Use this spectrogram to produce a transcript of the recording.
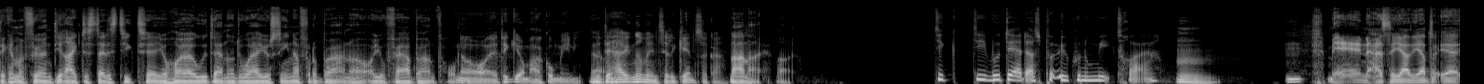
det kan man føre en direkte statistik til, at jo højere uddannet du er, jo senere får du børn, og, og jo færre børn får du. Nå, ja, det giver meget god mening. men det har ikke noget med intelligens at gøre. Nej, nej, nej. De, de vurderer det også på økonomi, tror jeg. Mm. Mm. Men altså, jeg, jeg, jeg,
